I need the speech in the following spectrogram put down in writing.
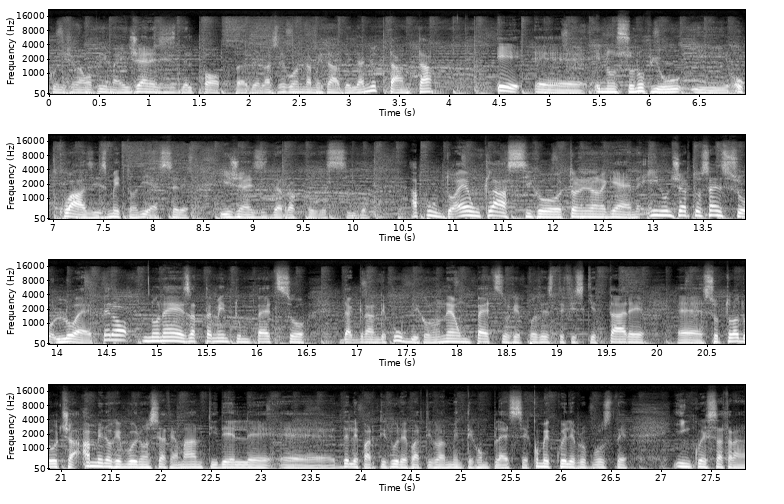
come dicevamo prima, i Genesis del pop della seconda metà degli anni Ottanta e, eh, e, non sono più i, o quasi smettono di essere i Genesis del rock progressivo. Appunto è un classico Tony Down Again, in un certo senso lo è, però non è esattamente un pezzo da grande pubblico, non è un pezzo che potreste fischiettare eh, sotto la doccia, a meno che voi non siate amanti delle, eh, delle partiture particolarmente complesse come quelle proposte in questa tranche.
